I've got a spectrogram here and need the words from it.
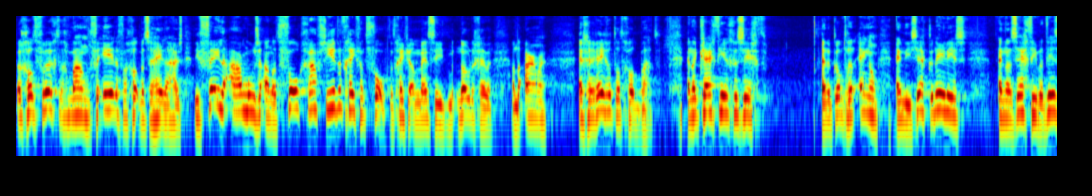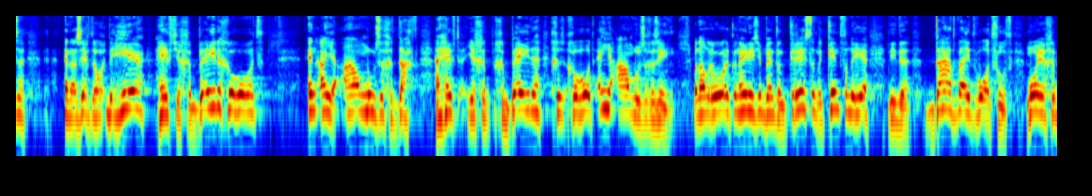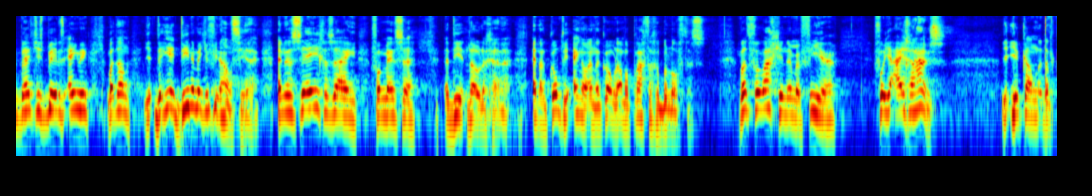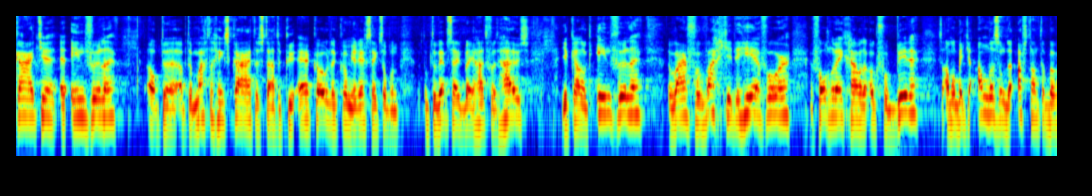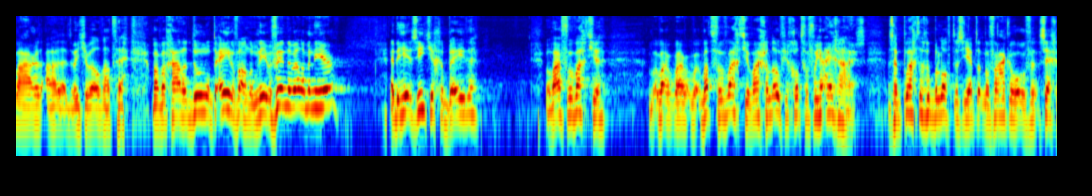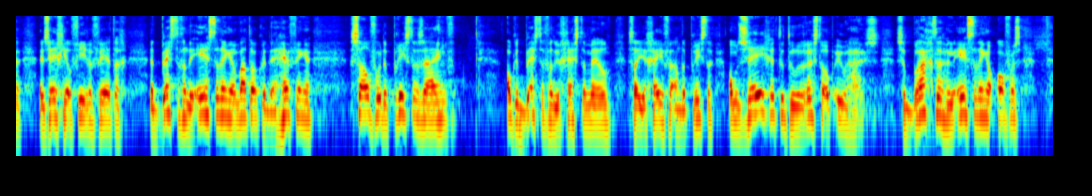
een godvruchtig man, vereerde van God met zijn hele huis. Die vele armoezen aan het volk gaf. Zie je, dat geef je aan het volk. Dat geef je aan mensen die het nodig hebben, aan de armen. En geregeld tot God bad. En dan krijgt hij een gezicht. En dan komt er een engel en die zegt, Cornelius... En dan zegt hij, wat is er? En dan zegt de, de Heer heeft je gebeden gehoord en aan je aalmoezen gedacht. Hij heeft je gebeden gehoord en je aalmoezen gezien. Met andere woorden, Cornelius, je bent een christen, een kind van de Heer... die de daad bij het woord voelt. Mooie gebedjes bidden is één ding... maar dan de Heer dienen met je financiën. En een zegen zijn voor mensen eh, die het nodig hebben. En dan komt die engel en dan komen er allemaal prachtige beloftes. Wat verwacht je, nummer vier, voor je eigen huis? Je, je kan dat kaartje eh, invullen... Op de, op de machtigingskaart er staat de QR-code. Dan kom je rechtstreeks op, een, op de website bij Hart voor het Huis. Je kan ook invullen. Waar verwacht je de Heer voor? En volgende week gaan we er ook voor bidden. Het is allemaal een beetje anders om de afstand te bewaren. Ah, weet je wel dat. Maar we gaan het doen op de een of andere manier. We vinden wel een manier. En de Heer ziet je gebeden. Maar waar verwacht je? Waar, wat verwacht je? Waar geloof je God voor voor je eigen huis? Dat zijn prachtige beloftes. Je hebt het maar vaker horen zeggen. Ezekiel 44. Het beste van de eerstelingen, wat ook, de heffingen, zal voor de priester zijn. Ook het beste van uw gestenmeel zal je geven aan de priester. Om zegen te doen rusten op uw huis. Ze brachten hun eerstelingen offers.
